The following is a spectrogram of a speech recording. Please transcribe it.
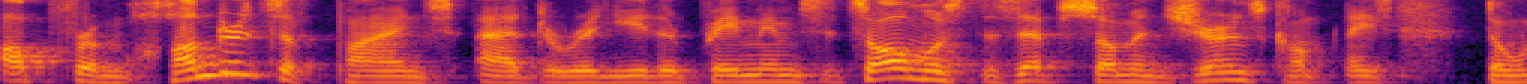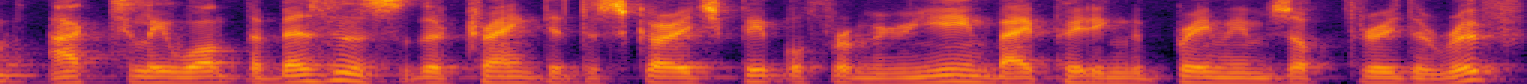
up from hundreds of pounds uh, to renew their premiums. It's almost as if some insurance companies don't actually want the business. So they're trying to discourage people from renewing by putting the premiums up through the roof.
